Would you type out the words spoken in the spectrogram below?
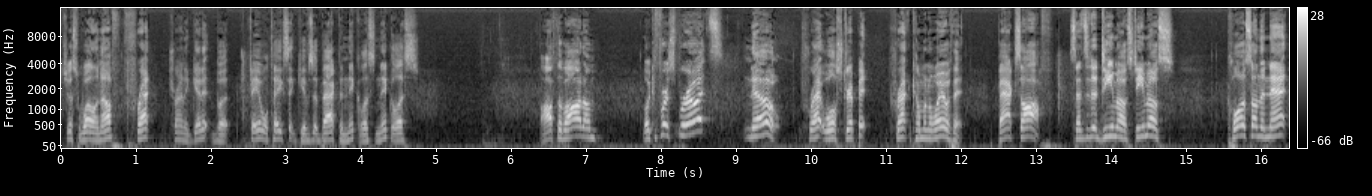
just well enough. Fret trying to get it, but Fable takes it, gives it back to Nicholas. Nicholas off the bottom, looking for Spruance. No. Fret will strip it. Fret coming away with it. Backs off. Sends it to Demos. Demos close on the net.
